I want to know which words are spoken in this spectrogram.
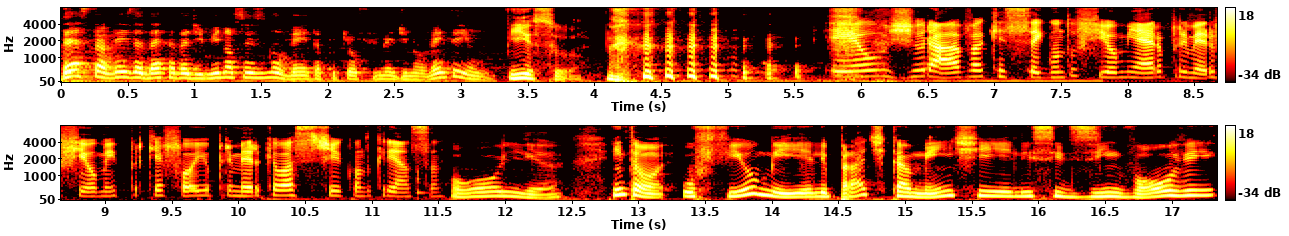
Desta vez é década de 1990, porque o filme é de 91. Isso. Eu jurava que esse segundo filme era o primeiro filme, porque foi o primeiro que eu assisti quando criança. Olha. Então, o filme, ele praticamente ele se desenvolve,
